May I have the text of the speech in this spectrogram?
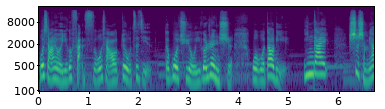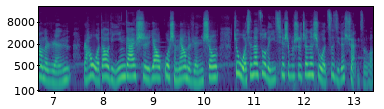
我想要有一个反思，我想要对我自己。的过去有一个认识，我我到底应该是什么样的人？然后我到底应该是要过什么样的人生？就我现在做的一切，是不是真的是我自己的选择？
